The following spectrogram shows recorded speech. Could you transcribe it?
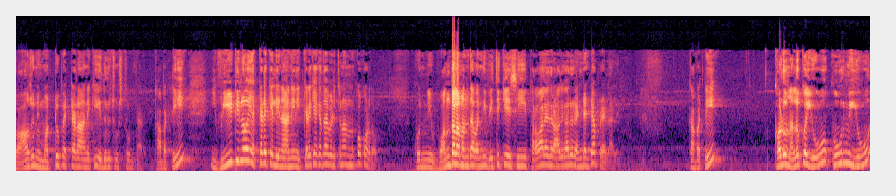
రాజుని మట్టు పెట్టడానికి ఎదురు చూస్తూ ఉంటారు. కాబట్టి వీటిలో ఎక్కడికి వెళ్ళినా నేను ఇక్కడికే కదా వెళుతున్నాను అనుకోకూడదు. కొన్ని వందల మంది అవన్నీ వెతికేసి పర్వాలేదు రాజుగారు రెండంటే అప్పుడు వెళ్ళాలి. కాబట్టి కడు నలుకయు కూర్మియు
